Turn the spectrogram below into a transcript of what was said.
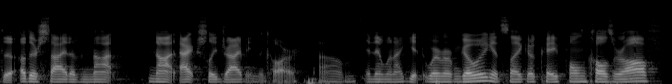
the other side of not not actually driving the car. Um, and then when i get wherever i'm going it's like okay phone calls are off.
